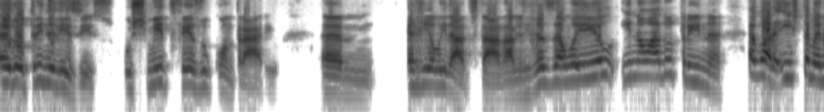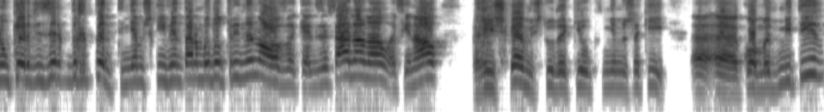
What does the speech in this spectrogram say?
a doutrina diz isso. O Schmidt fez o contrário. A realidade está a dar-lhe razão a ele e não à doutrina. Agora, isto também não quer dizer que de repente tínhamos que inventar uma doutrina nova. Quer dizer, ah, não, não, afinal, riscamos tudo aquilo que tínhamos aqui uh, uh, como admitido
